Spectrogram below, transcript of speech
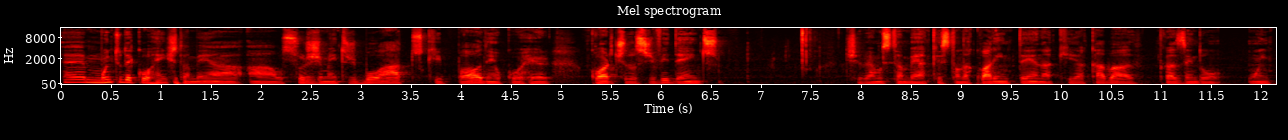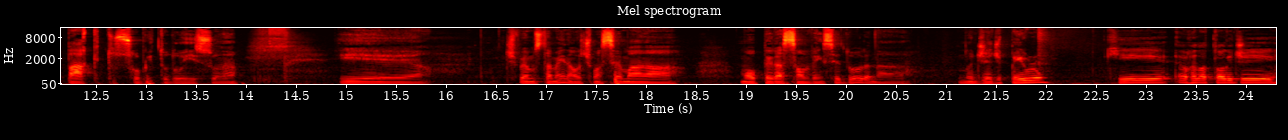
É muito decorrente também ao surgimento de boatos que podem ocorrer corte dos dividendos. Tivemos também a questão da quarentena que acaba trazendo um impacto sobre tudo isso, né? E tivemos também na última semana uma operação vencedora na, no dia de payroll, que é o relatório de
